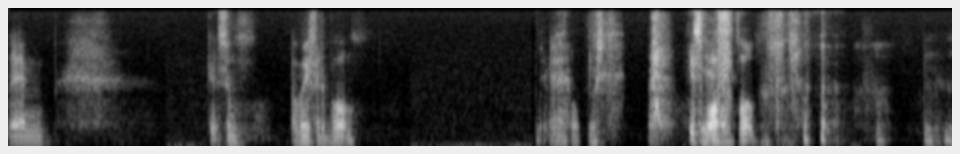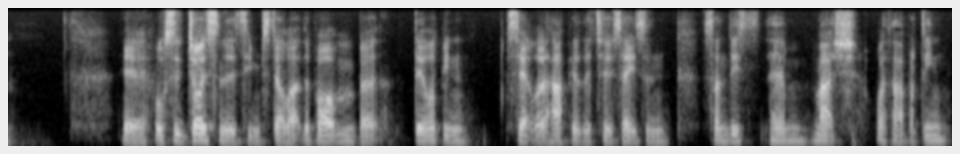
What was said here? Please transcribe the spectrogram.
and um, gets them away for the bottom. Yeah. Almost. some yeah. off mm-hmm. Yeah, well, St Johnstone, the team still at the bottom, but they'll have been certainly happy of the two sides in Sunday's um, match with Aberdeen.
